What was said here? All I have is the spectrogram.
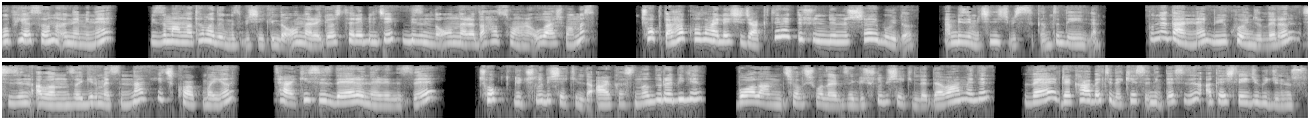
bu piyasanın önemini bizim anlatamadığımız bir şekilde onlara gösterebilecek. Bizim de onlara daha sonra ulaşmamız çok daha kolaylaşacak. Direkt düşündüğümüz şey buydu. Yani bizim için hiçbir sıkıntı değildi. Bu nedenle büyük oyuncuların sizin alanınıza girmesinden hiç korkmayın. Yeter ki siz değer önerinizi çok güçlü bir şekilde arkasında durabilin. Bu alanda çalışmalarınıza güçlü bir şekilde devam edin ve rekabeti de kesinlikle sizin ateşleyici gücünüz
